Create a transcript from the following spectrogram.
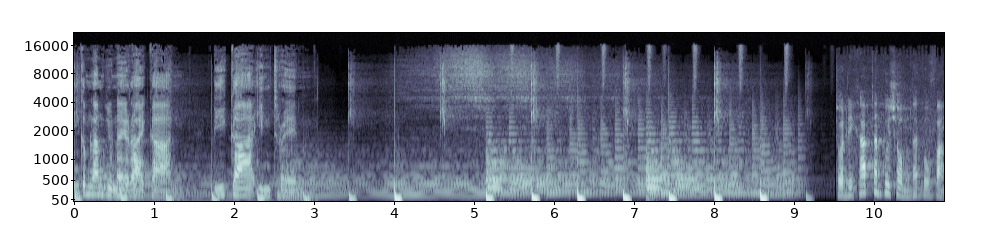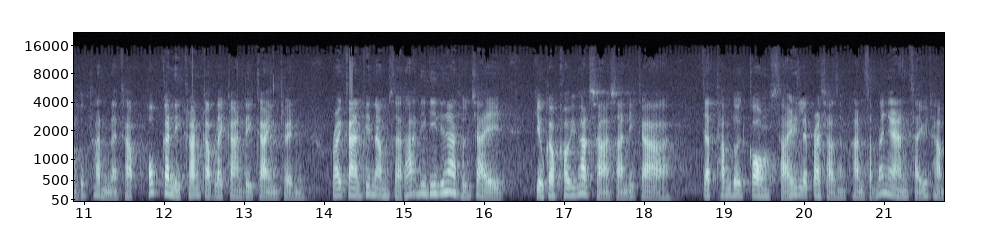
ุณกำลังอยู่ในรายการ ฎีกาอินเทรนด์สวัสดีครับ ท่านผู้ชมท่านผู้ฟังทุกท่านนะครับ พบกันอีกครั้งกับรายการฎีกาอินเทรนด์รายการที่นำสาระดีๆที่น่าสนใจ เกี่ยวกับคำพิพากษาศาลฎีกา จัดทำโดยกองสารนิเทศและประชาสัมพันธ์สำนักงานศาลยุติธรรม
